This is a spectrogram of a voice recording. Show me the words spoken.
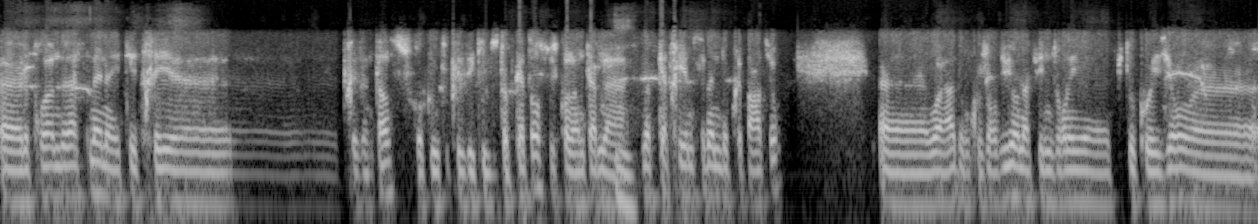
Le programme de la semaine a été très euh, très intense, je crois comme toutes les équipes du top 14, puisqu'on entame la, notre quatrième semaine de préparation. Euh, voilà, donc aujourd'hui on a fait une journée euh, plutôt cohésion euh,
